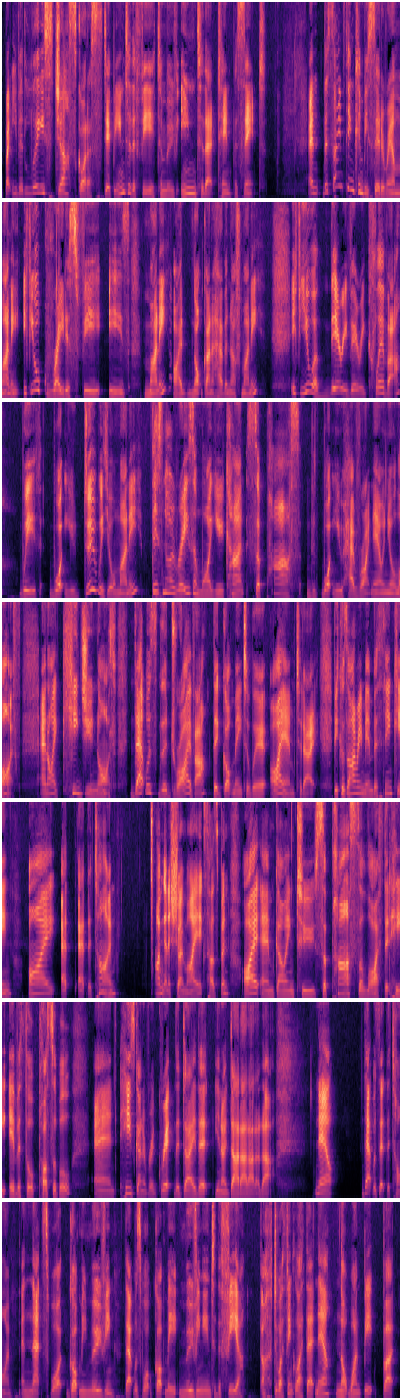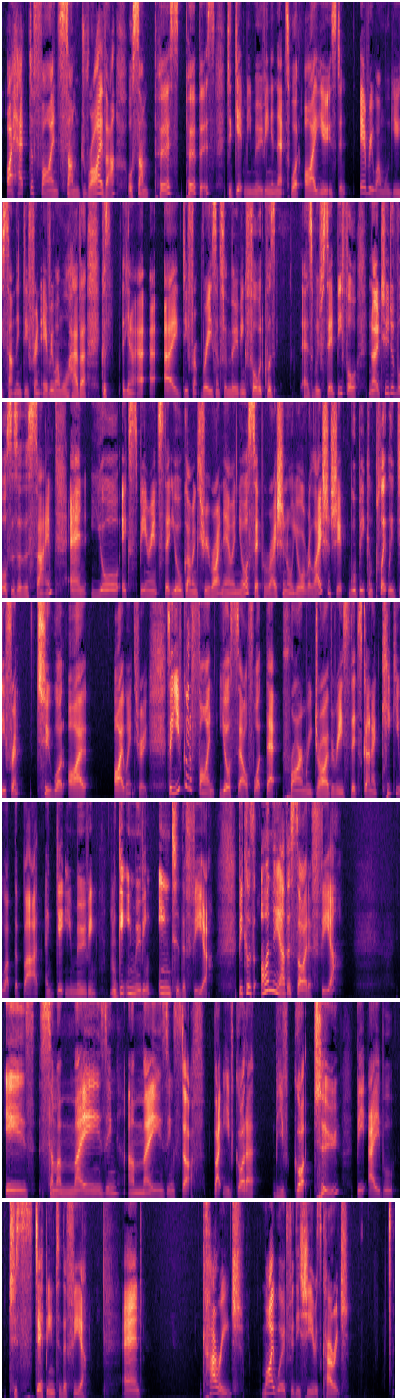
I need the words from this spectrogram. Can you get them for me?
But you've at least just got to step into the fear to move into that 10%. And the same thing can be said around money. If your greatest fear is money, I'm not going to have enough money. If you are very, very clever with what you do with your money, there's no reason why you can't surpass what you have right now in your life. And I kid you not, that was the driver that got me to where I am today. Because I remember thinking, I, at, at the time, I'm going to show my ex husband, I am going to surpass the life that he ever thought possible. And he's going to regret the day that, you know, da da da da da. Now, that was at the time. And that's what got me moving. That was what got me moving into the fear. Oh, do I think like that now? Not one bit. But I had to find some driver or some pers- purpose to get me moving. And that's what I used. And everyone will use something different. Everyone will have a, because, you know, a, a different reason for moving forward. Because as we've said before, no two divorces are the same. And your experience that you're going through right now in your separation or your relationship will be completely different to what I I went through. So you've got to find yourself what that primary driver is that's going to kick you up the butt and get you moving and get you moving into the fear. Because on the other side of fear is some amazing, amazing stuff but you've got to you've got to be able to step into the fear. And courage, my word for this year is courage.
